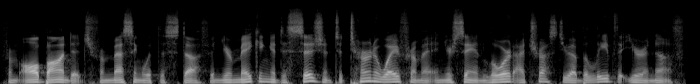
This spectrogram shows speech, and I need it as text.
from all bondage, from messing with this stuff, and you're making a decision to turn away from it, and you're saying, Lord, I trust you. I believe that you're enough.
